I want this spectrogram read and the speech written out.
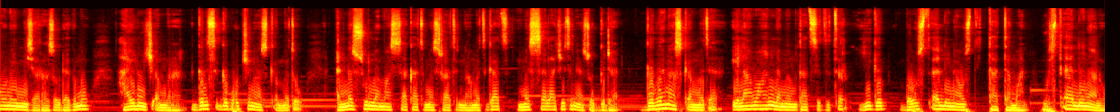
ሆኖ የሚሰራ ሰው ደግሞ ኃይሉ ይጨምራል። ግልጽ ግቦችን አስቀምጦ እነሱን ለማሳካት መስራትና መትጋት መሰላቸትን ያስወግዳል። ግብህን አስቀምጠ ኢላማህን ለመምታት ስትጥር ይህ ግብ በውስጥ ህሊና ውስጥ ይታተማል። ውስጥ ህሊና ነው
